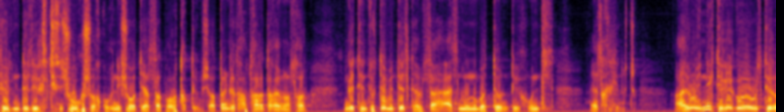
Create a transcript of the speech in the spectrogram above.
хэвлэмдэл эргэлч гэсэн шүүхш байхгүй. Энийг шууд яллаад буруутгадаг юм шиг. Одоо ингээд хавтгаараад байгаа юм болохоор ингээд тэнцвэртэй мэдээлэл тавилаа. Аль нь үнэн бодтой үнийг хүндэл ялах хэрэг очиж. А хэрвээ энийг тгээггүй байвал тэр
